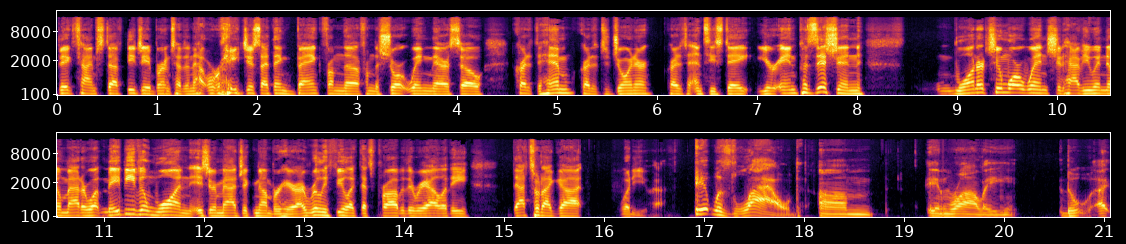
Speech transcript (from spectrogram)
big time stuff. DJ Burns had an outrageous, I think, bank from the from the short wing there. So credit to him, credit to Joiner, credit to NC State. You're in position. One or two more wins should have you in no matter what. Maybe even one is your magic number here. I really feel like that's probably the reality. That's what I got. What do you have? It was loud um, in Raleigh. The, I,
